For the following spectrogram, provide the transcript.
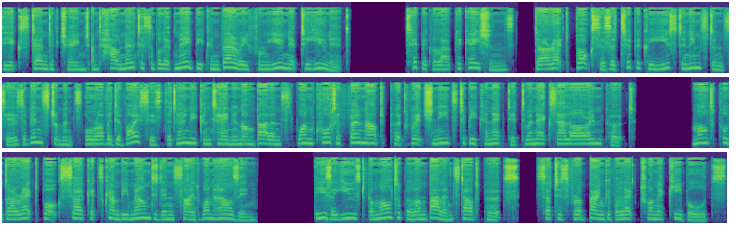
The extent of change and how noticeable it may be can vary from unit to unit. Typical applications, Direct boxes are typically used in instances of instruments or other devices that only contain an unbalanced one-quarter phone output which needs to be connected to an XLR input. Multiple direct box circuits can be mounted inside one housing. These are used for multiple unbalanced outputs, such as for a bank of electronic keyboards.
